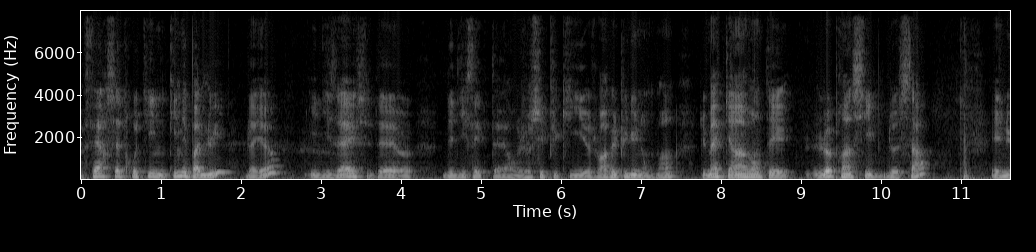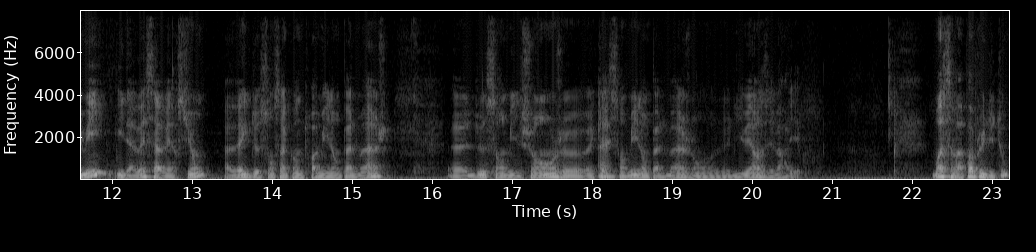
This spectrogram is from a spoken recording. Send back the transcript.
faire cette routine qui n'est pas de lui, d'ailleurs. Il disait que c'était euh, des dissecteurs, ou je sais plus qui, euh, je me rappelle plus du nom, hein, du mec qui a inventé le principe de ça. Et lui, il avait sa version avec 253 000 empalmages, euh, 200 000 changes, euh, 400 000 empalmages dans divers et variés. Moi, ça m'a pas plu du tout,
